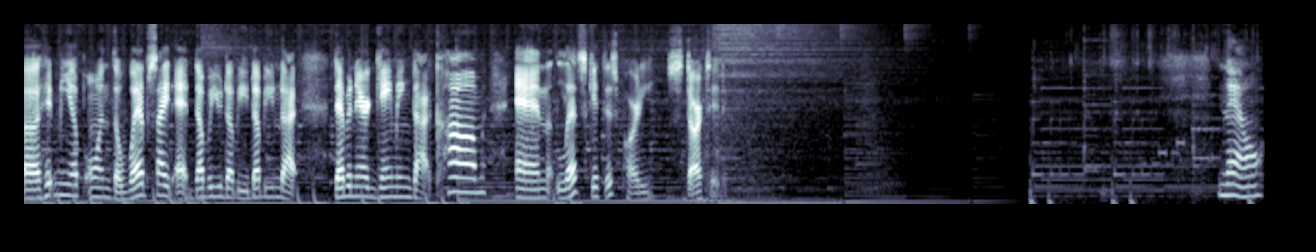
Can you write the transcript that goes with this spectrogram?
Uh, hit me up on the website at www.debonairgaming.com and let's get this party started. Now,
